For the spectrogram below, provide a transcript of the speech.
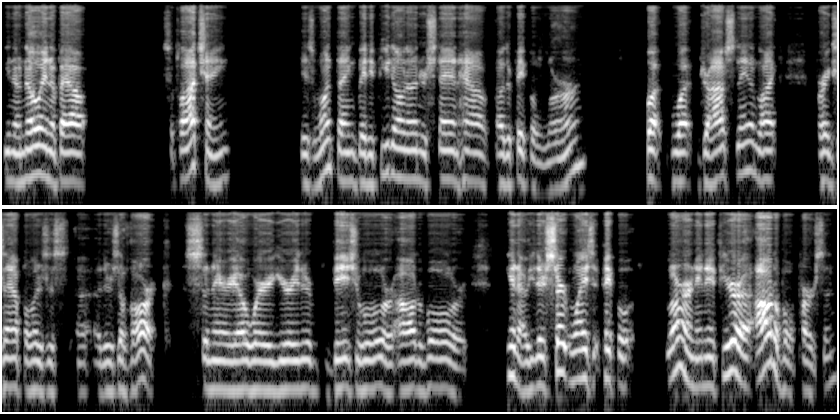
You know, knowing about supply chain is one thing, but if you don't understand how other people learn, what what drives them, like for example, there's this uh, there's a VARK scenario where you're either visual or audible, or you know, there's certain ways that people learn, and if you're an audible person,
